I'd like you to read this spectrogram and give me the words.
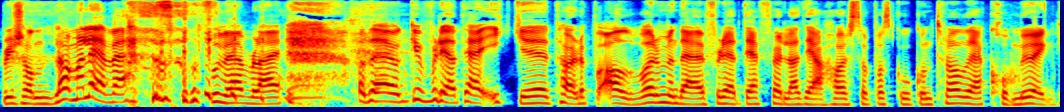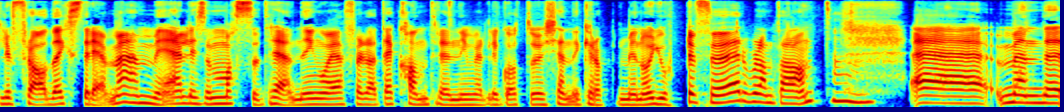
blir sånn La meg leve! Sånn som jeg blei. Og det er jo ikke fordi at jeg ikke tar det på alvor, men det er jo fordi at jeg føler at jeg har såpass god kontroll, og jeg kommer jo egentlig fra det ekstreme med liksom masse trening, og jeg føler at jeg kan trening veldig godt og kjenner kroppen min, og gjort det før, blant annet. Eh, men det,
